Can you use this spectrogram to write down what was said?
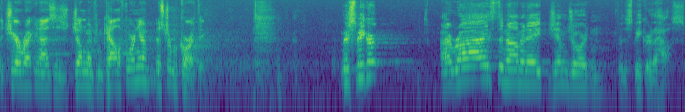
The chair recognizes the gentleman from California, Mr. McCarthy. Mr. Speaker, I rise to nominate Jim Jordan for the Speaker of the House.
